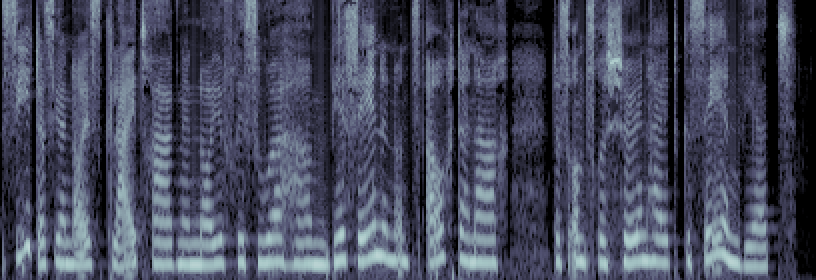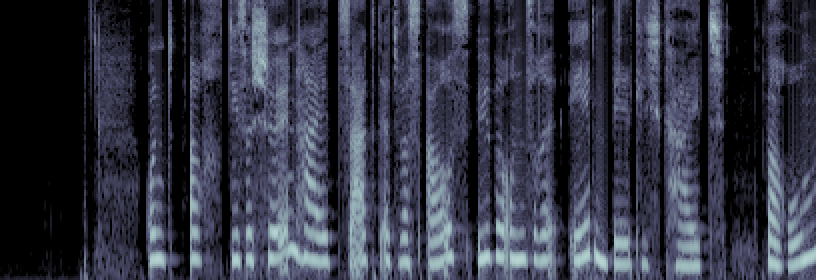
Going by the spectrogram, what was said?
sieht, dass wir ein neues Kleid tragen, eine neue Frisur haben. Wir sehnen uns auch danach, dass unsere Schönheit gesehen wird. Und auch diese Schönheit sagt etwas aus über unsere Ebenbildlichkeit. Warum?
